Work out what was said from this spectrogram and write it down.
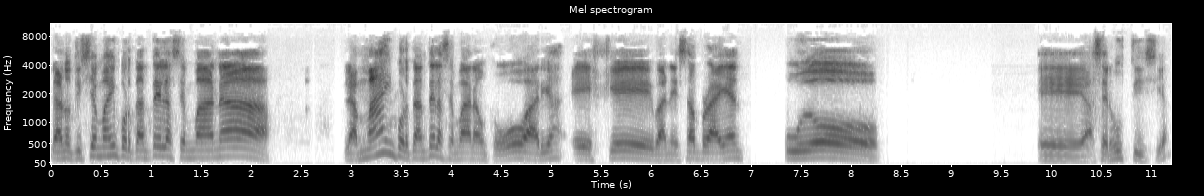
la noticia más importante de la semana, la más importante de la semana, aunque hubo varias, es que Vanessa Bryant pudo eh, hacer justicia.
